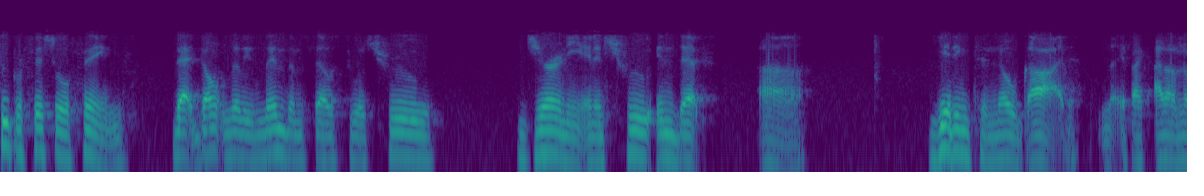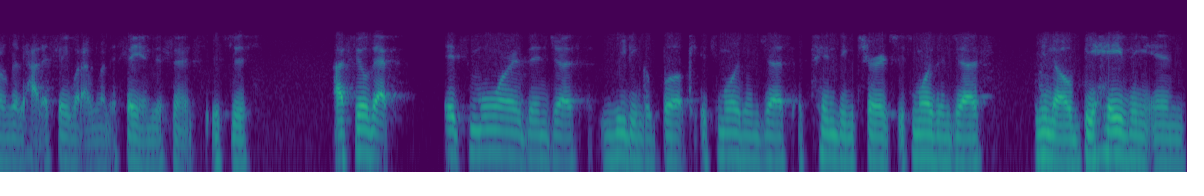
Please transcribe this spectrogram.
superficial things that don't really lend themselves to a true journey and a true in-depth uh, getting to know God. If I I don't know really how to say what I want to say in this sense. It's just I feel that it's more than just reading a book. It's more than just attending church. It's more than just you know behaving in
